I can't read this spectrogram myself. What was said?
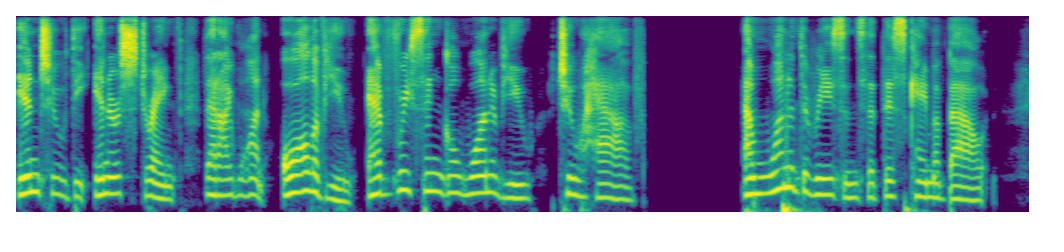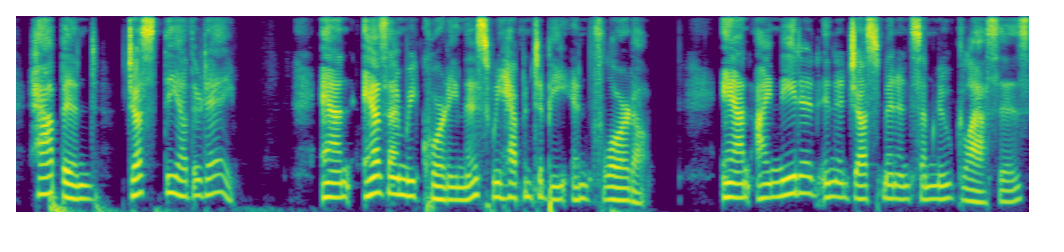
into the inner strength that I want all of you, every single one of you, to have. And one of the reasons that this came about happened just the other day. And as I'm recording this, we happen to be in Florida. And I needed an adjustment and some new glasses.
